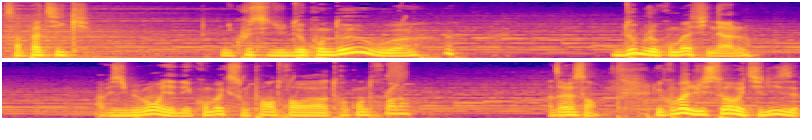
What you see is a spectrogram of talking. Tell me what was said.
Sympathique. Du coup, c'est du 2 contre 2 ou. euh, Double combat final. Ah, visiblement, il y a des combats qui sont pas en 3, 3 contre 3 là. Intéressant. Les combats de l'histoire utilisent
